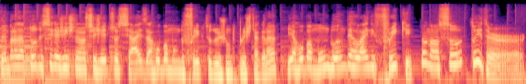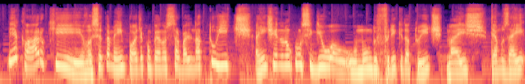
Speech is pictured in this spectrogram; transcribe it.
Lembrando a todos, siga a gente nas nossas redes sociais, arroba Mundo Freak, tudo junto pro Instagram, e arroba Mundo Underline Freak no nosso Twitter. E é claro que você também pode acompanhar nosso trabalho na Twitch. A gente ainda não conseguiu o, Mundo Freak da Twitch, mas temos aí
